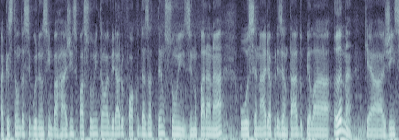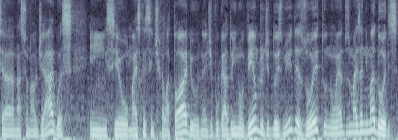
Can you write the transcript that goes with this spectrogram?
a questão da segurança em barragens passou então a virar o foco das atenções. E no Paraná, o cenário apresentado pela ANA, que é a Agência Nacional de Águas, em seu mais recente relatório, né, divulgado em novembro de 2018, não é dos mais animadores.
